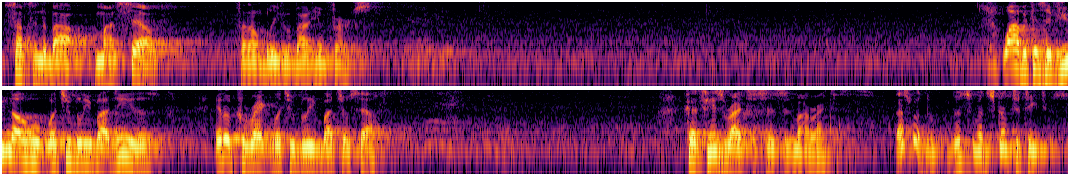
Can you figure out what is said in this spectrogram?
something about myself if I don't believe about Him first. Why? Because if you know what you believe about Jesus, it'll correct what you believe about yourself. Because his righteousness is my righteousness. That's what the, this is what Scripture teaches.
